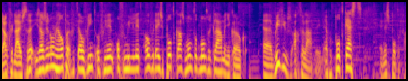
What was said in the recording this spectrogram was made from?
Bedankt voor het luisteren. Je zou ze enorm helpen. Vertel een vriend of vriendin of familielid over deze podcast. Mond-tot-mond reclame. En je kan ook eh, reviews achterlaten in Apple Podcasts en in Spotify.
